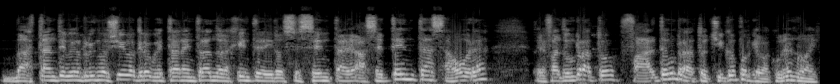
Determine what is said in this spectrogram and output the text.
bastante buen ritmo lleva, creo que están entrando la gente de los 60 a 70 ahora, pero falta un rato, falta un rato chicos porque vacunas no hay.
